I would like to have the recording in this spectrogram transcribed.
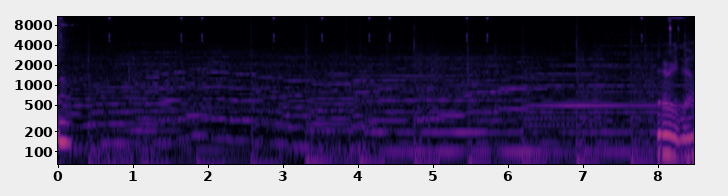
One. There we go.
